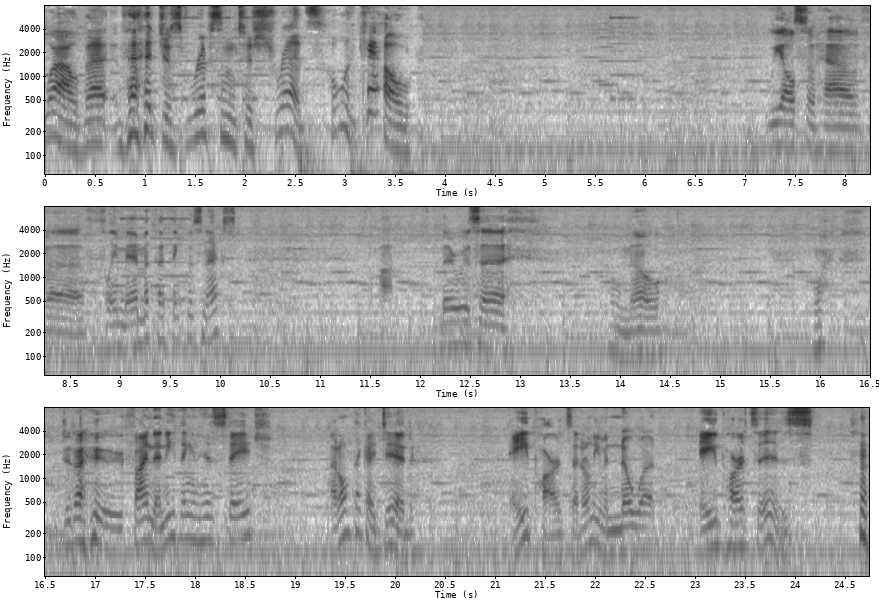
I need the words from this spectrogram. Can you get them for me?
Wow, that that just rips him to shreds. Holy cow! We also have uh, Flame Mammoth, I think, was next. Uh, there was a... Oh no. Did I find anything in his stage? I don't think I did. A parts? I don't even know what A parts is. I'm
